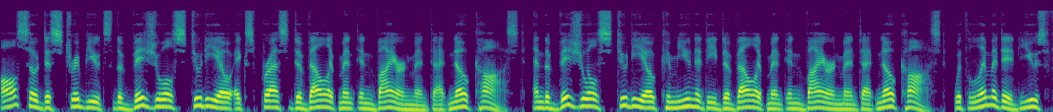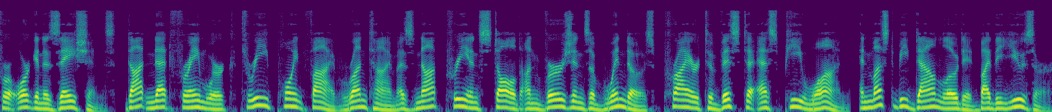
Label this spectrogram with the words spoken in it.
also distributes the Visual Studio Express development environment at no cost, and the Visual Studio Community Development Environment at no cost, with limited use for organizations. .NET Framework 3.5 runtime is not pre-installed on versions of Windows prior to Vista SP1, and must be downloaded by the user,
